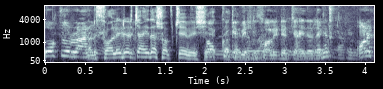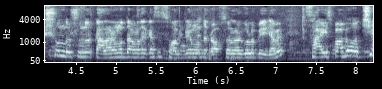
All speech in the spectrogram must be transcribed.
প্রচুর রান মানে সলিডের চাহিদা সবচেয়ে বেশি এক কথায় বেশি সলিডের চাহিদা। দেখেন অনেক সুন্দর সুন্দর কালারের মধ্যে আমাদের কাছে সলিডের মধ্যে ড্রপ সোলারগুলো পেয়ে যাবে। সাইজ পাবে হচ্ছে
